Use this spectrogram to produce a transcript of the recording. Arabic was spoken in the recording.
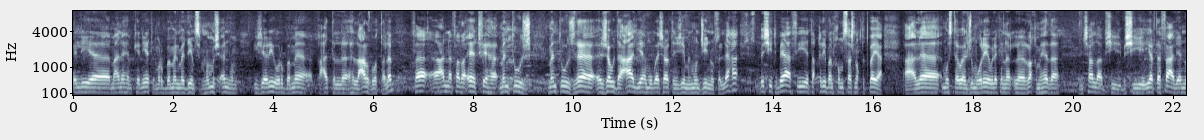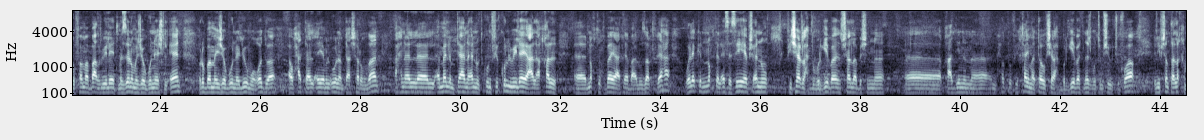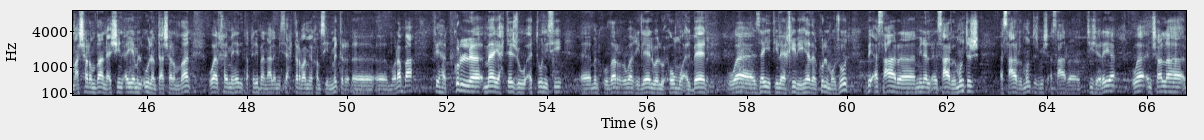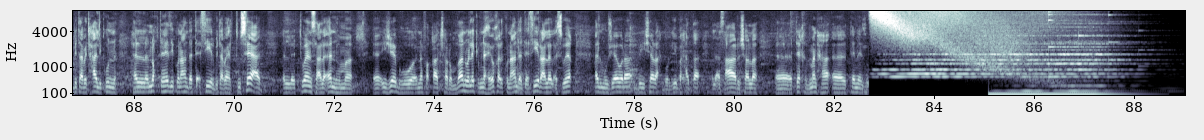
اللي معناها إمكانياتهم ربما الماديه ما مش أنهم يجاريوا ربما قاعات العرض والطلب. فعندنا فضاءات فيها منتوج منتوج ذا جودة عالية مباشرة يجي من المنتجين والفلاحة باش يتباع في تقريبا 15 نقطة بيع على مستوى الجمهورية ولكن الرقم هذا إن شاء الله باش باش يرتفع لأنه فما بعض الولايات مازالوا ما جاوبوناش الآن. ربما يجاوبونا اليوم وغدوة أو حتى الأيام الأولى نتاع شهر رمضان. إحنا الأمل نتاعنا أنه تكون في كل ولاية على الأقل آه، نقطة بيع تابعة لوزارة الفلاحة ولكن النقطة الأساسية باش أنه في شهر الحبيب بورقيبة إن شاء الله باش آه قاعدين نحطوا في خيمة تو شارع بورقيبة تنجموا تمشيوا تشوفوها اللي باش تنطلق مع شهر رمضان 20 أيام الأولى نتاع شهر رمضان والخيمة هذه تقريبا على مساحة 450 متر آه, آه، مربع فيها كل ما يحتاجه التونسي من خضر وغلال ولحوم وألبان وزيت إلى آخره هذا الكل موجود بأسعار من الأسعار المنتج. أسعار المنتج مش أسعار تجارية وإن شاء الله بطبيعه الحال يكون النقطه هذه يكون عندها تأثير بطبيعه تساعد التوانسة على أنهم يجابوا نفقات شهر رمضان ولكن من ناحية أخرى يكون عندها تأثير على الأسواق المجاورة بشرح بورقيبة حتى الأسعار إن شاء الله آه، تاخذ منحى آه، تنازل.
